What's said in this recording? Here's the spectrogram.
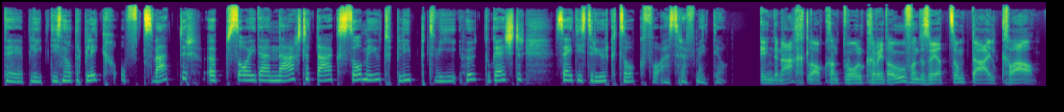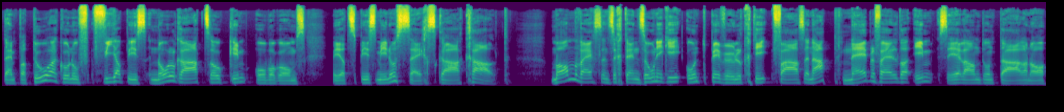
Dann bleibt uns noch der Blick auf das Wetter. Ob es in den nächsten Tagen so mild bleibt wie heute und gestern, sagt uns der Jürg Zog von SRF Meteo. In der Nacht lockern die Wolken wieder auf und es wird zum Teil klar. Temperaturen gehen auf 4 bis 0 Grad zurück. Im Obergoms wird es bis minus 6 Grad kalt. Morgen wechseln sich dann sonnige und bewölkte Phasen ab. Nebelfelder im Seeland und Aargau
